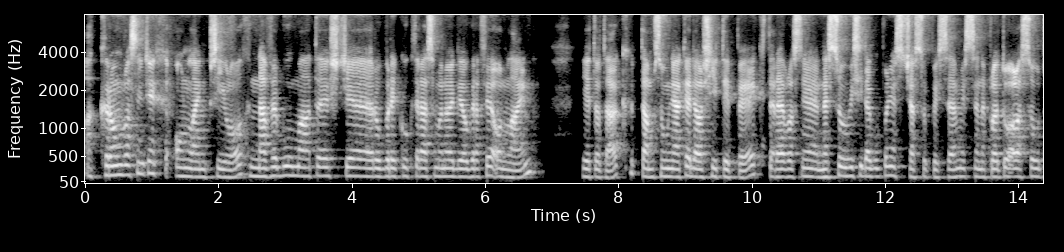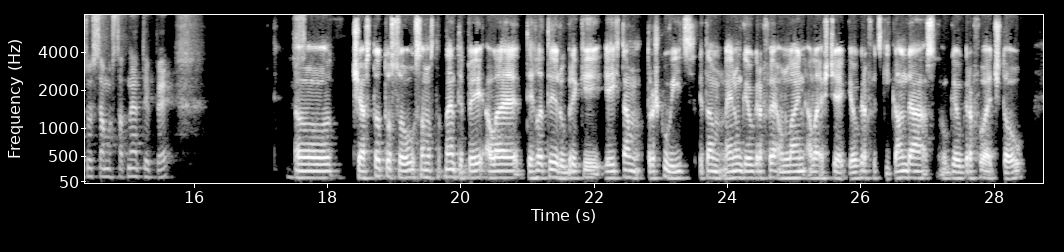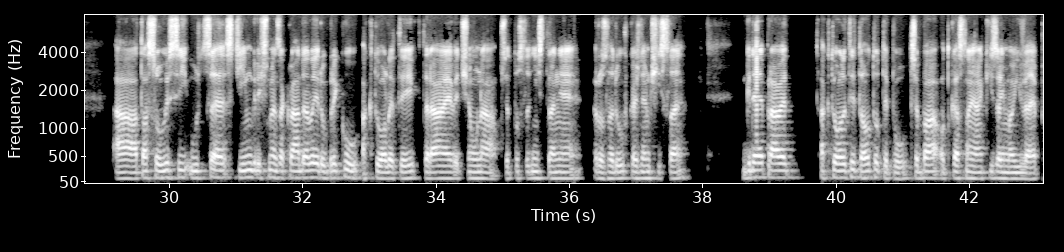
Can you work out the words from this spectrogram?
A krom vlastně těch online příloh, na webu máte ještě rubriku, která se jmenuje Geografie online. Je to tak? Tam jsou nějaké další typy, které vlastně nesouvisí tak úplně s časopisem, jestli se nepletu, ale jsou to samostatné typy. Často to jsou samostatné typy, ale tyhle ty rubriky, je jich tam trošku víc. Je tam nejenom geografie online, ale ještě geografický kalendář, geografové čtou, a ta souvisí úzce s tím, když jsme zakládali rubriku aktuality, která je většinou na předposlední straně rozhledu v každém čísle, kde je právě aktuality tohoto typu, třeba odkaz na nějaký zajímavý web,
